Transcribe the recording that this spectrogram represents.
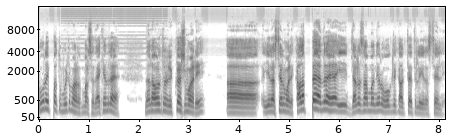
ನೂರ ಇಪ್ಪತ್ತು ಮೀಟ್ರ್ ಮಾಡಿ ಮಾಡಿಸಿದೆ ಯಾಕೆಂದರೆ ನಾನು ಅವ್ರ ಹತ್ರ ರಿಕ್ವೆಸ್ಟ್ ಮಾಡಿ ಈ ರಸ್ತೆಯನ್ನು ಮಾಡಿ. ಕಳಪೆ ಅಂದರೆ ಈ ಜನಸಾಮಾನ್ಯರು ಹೋಗ್ಲಿಕ್ಕೆ ಆಗ್ತಾ ಇರ್ತಿಲ್ಲ ಈ ರಸ್ತೆಯಲ್ಲಿ.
